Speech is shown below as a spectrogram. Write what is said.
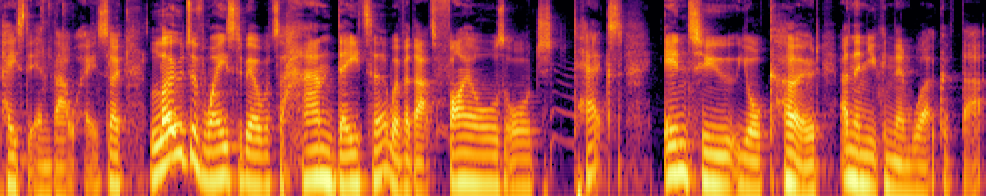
paste it in that way. So loads of ways to be able to hand data, whether that's files or just text, into your code and then you can then work with that.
